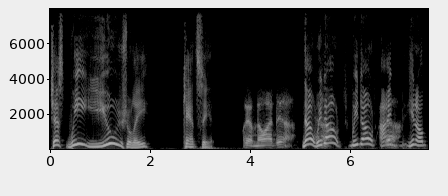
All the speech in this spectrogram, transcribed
just we usually can't see it. We have no idea. No, we don't. We don't. I, Yeah. you know,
